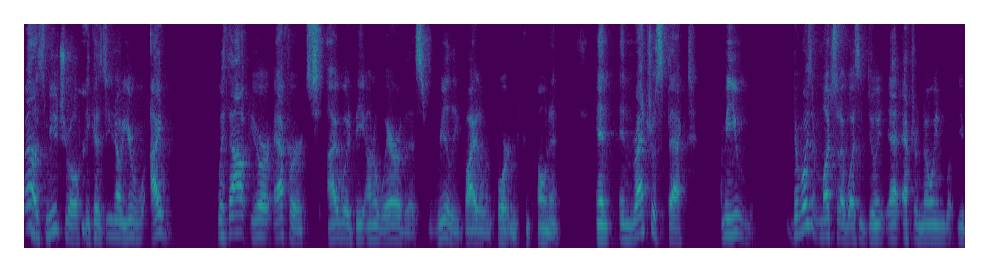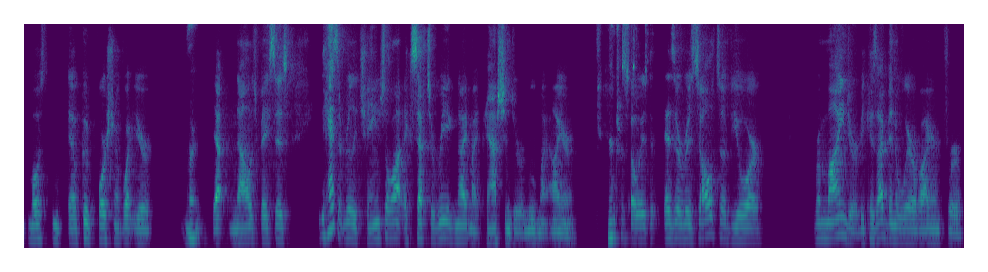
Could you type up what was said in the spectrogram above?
Well, it's mutual because you know you're I. Without your efforts, I would be unaware of this really vital, important component. And in retrospect, I mean, you there wasn't much that I wasn't doing after knowing what you most a good portion of what your right. that knowledge base is. It hasn't really changed a lot, except to reignite my passion to remove my iron. Interesting. So, as, as a result of your reminder, because I've been aware of iron for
